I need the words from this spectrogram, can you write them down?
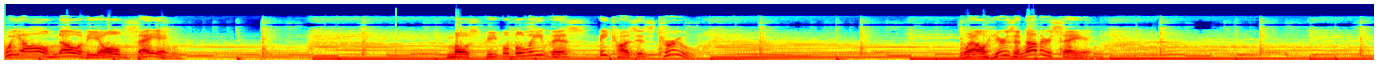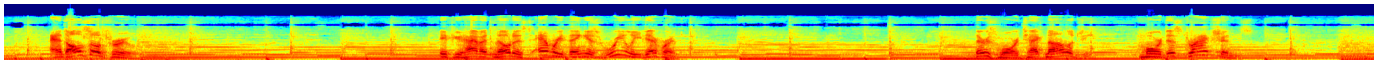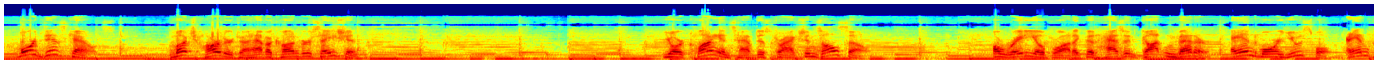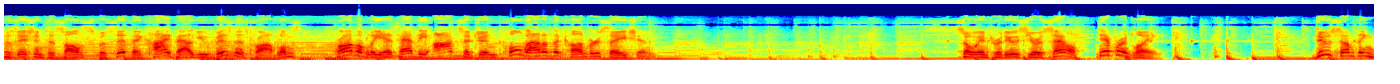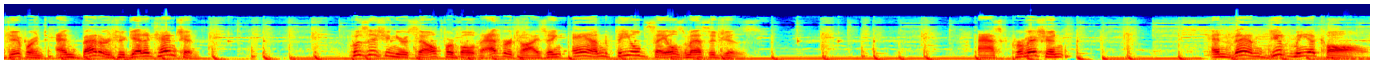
We all know the old saying. Most people believe this because it's true. Well, here's another saying. And also true. If you haven't noticed, everything is really different. There's more technology, more distractions, more discounts, much harder to have a conversation. Your clients have distractions also. A radio product that hasn't gotten better and more useful and positioned to solve specific high-value business problems probably has had the oxygen pulled out of the conversation. So introduce yourself differently. Do something different and better to get attention. Position yourself for both advertising and field sales messages. Ask permission and then give me a call.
